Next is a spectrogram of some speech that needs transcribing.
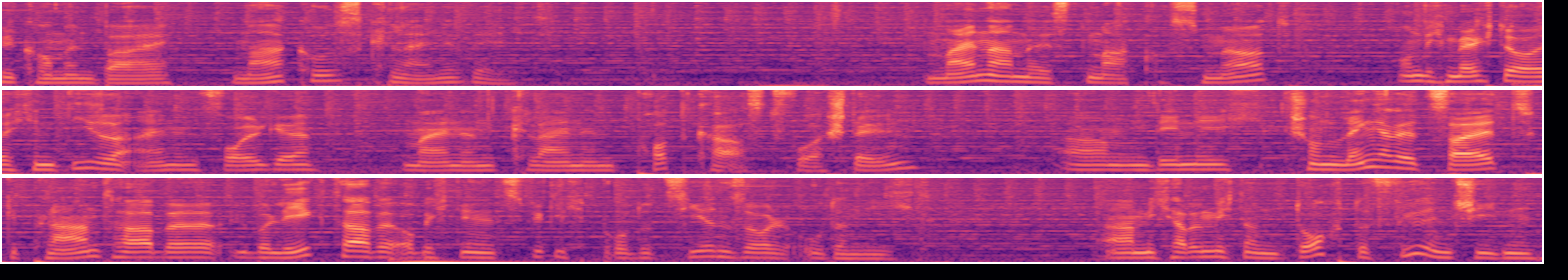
willkommen bei Markus kleine Welt. Mein Name ist Markus Mörd und ich möchte euch in dieser einen Folge meinen kleinen Podcast vorstellen, ähm, den ich schon längere Zeit geplant habe, überlegt habe, ob ich den jetzt wirklich produzieren soll oder nicht. Ähm, ich habe mich dann doch dafür entschieden,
